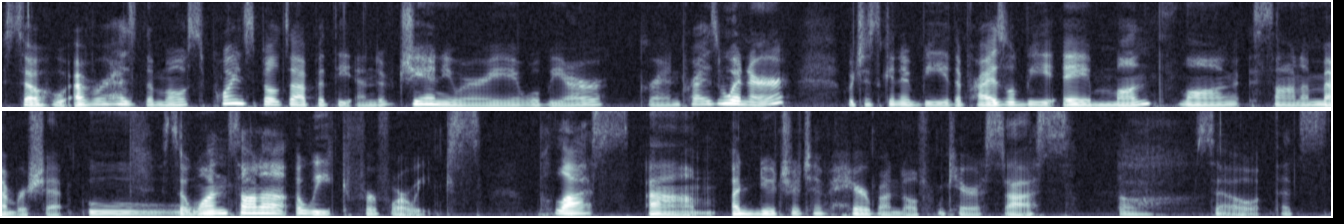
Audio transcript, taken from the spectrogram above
So whoever has the most points built up at the end of January will be our grand prize winner, which is going to be the prize will be a month long sauna membership. Ooh. So one sauna a week for four weeks, plus um, a nutritive hair bundle from Kerastase. Oh. So that's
